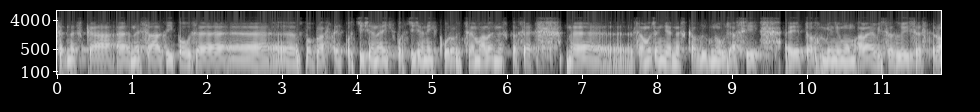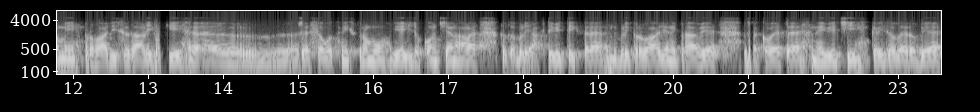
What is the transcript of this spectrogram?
se dneska eh, nesází pouze eh, v oblastech postižených, postižených kůrovcem, ale dneska se samozřejmě dneska v Dubnu už asi je to minimum, ale vysazují se stromy, provádí se zálivky, řez ovocných stromů je již dokončen, ale toto byly aktivity, které byly prováděny právě v takové té největší krizové době.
